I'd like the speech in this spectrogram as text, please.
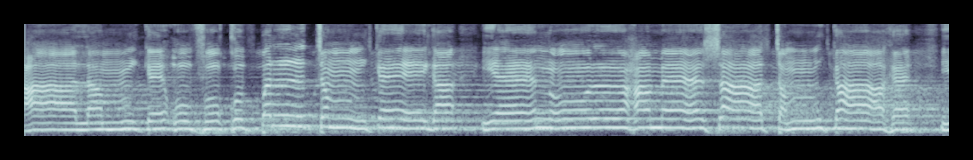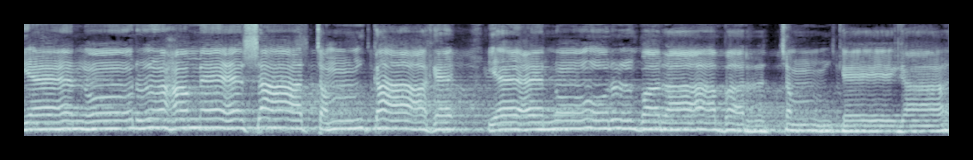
عالم کے افق پر چمکے گا، یہ نور ہمیشہ چمکا ہے، یہ نور ہمیشہ چمکا ہے، یہ نور برابر چمکے گا۔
